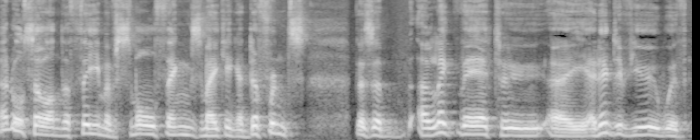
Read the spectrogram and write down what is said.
And also on the theme of small things making a difference, there's a, a link there to a, an interview with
